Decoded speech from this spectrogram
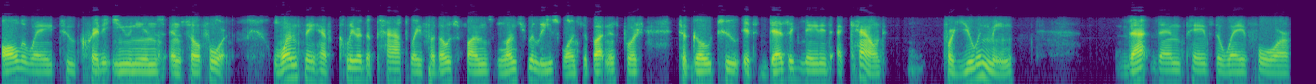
all the way to credit unions and so forth. Once they have cleared the pathway for those funds, once released, once the button is pushed, to go to its designated account for you and me, that then paves the way for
